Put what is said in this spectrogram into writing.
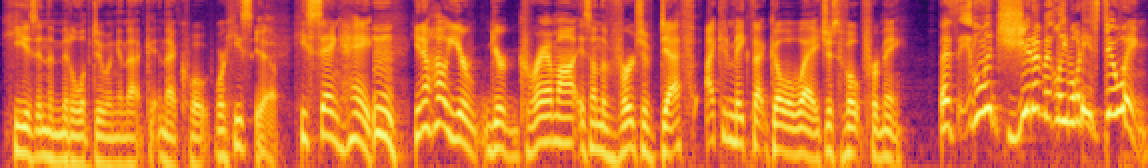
he is in the middle of doing in that in that quote, where he's Yeah. he's saying, "Hey, you know how your your grandma is on the verge of death? I can make that go away. Just vote for me." That's legitimately what he's doing,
